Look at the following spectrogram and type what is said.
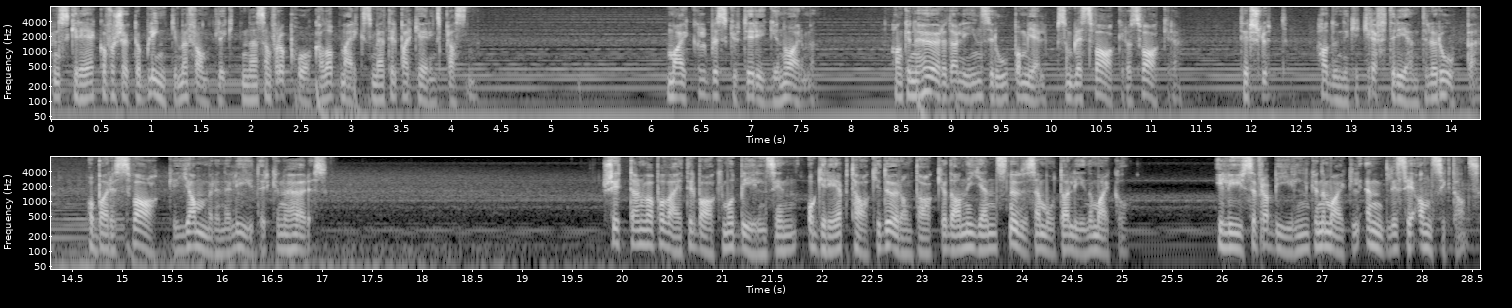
Hun skrek og forsøkte å blinke med frontlyktene som for å påkalle oppmerksomhet til parkeringsplassen. Michael ble skutt i ryggen og armen. Han kunne høre Dalins rop om hjelp som ble svakere og svakere. Til slutt hadde hun ikke krefter igjen til å rope, og bare svake, jamrende lyder kunne høres. Skytteren var på vei tilbake mot bilen sin og grep tak i dørhåndtaket da han igjen snudde seg mot Dalin og Michael. I lyset fra bilen kunne Michael endelig se ansiktet hans.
